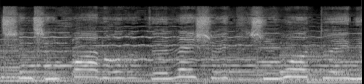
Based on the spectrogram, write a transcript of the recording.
轻轻滑落的泪水，是我对你。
